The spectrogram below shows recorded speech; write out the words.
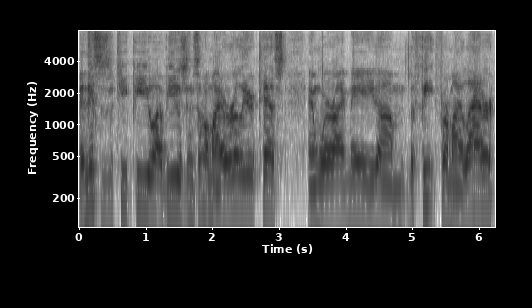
and this is a TPU I've used in some of my earlier tests, and where I made um, the feet for my ladder.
